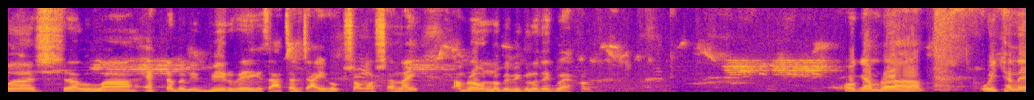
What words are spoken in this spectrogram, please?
মাশাল্লাহ একটা বেবি বের হয়ে গেছে। আচ্ছা যাই হোক, সমস্যা নাই। আমরা অন্য বেবিগুলো দেখব এখন। ওকে, আমরা ওইখানে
